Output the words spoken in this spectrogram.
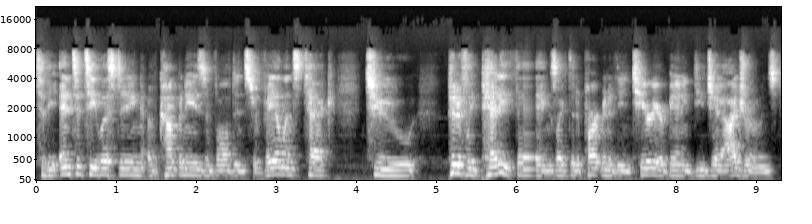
to the entity listing of companies involved in surveillance tech, to pitifully petty things like the Department of the Interior banning DJI drones,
